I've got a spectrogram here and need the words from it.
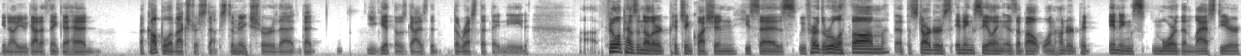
You know, you got to think ahead a couple of extra steps to yeah. make sure that that you get those guys the, the rest that they need. Uh, Philip has another pitching question. He says, We've heard the rule of thumb that the starter's inning ceiling is about 100 pit- innings more than last year.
